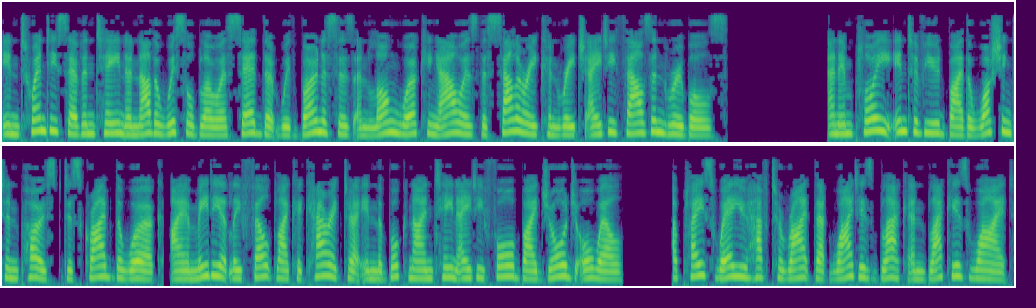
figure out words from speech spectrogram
In 2017 another whistleblower said that with bonuses and long working hours the salary can reach 80,000 rubles. An employee interviewed by The Washington Post described the work, I immediately felt like a character in the book 1984 by George Orwell. A place where you have to write that white is black and black is white.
